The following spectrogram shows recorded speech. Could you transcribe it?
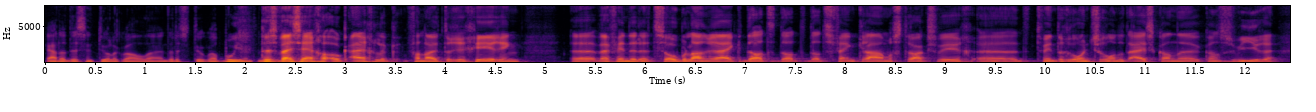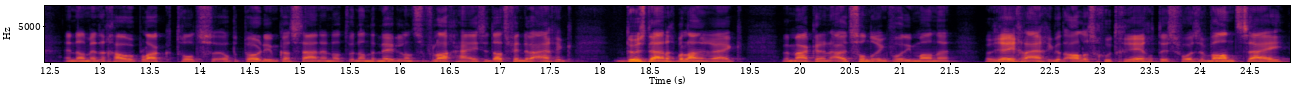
ja, dat is, natuurlijk wel, uh, dat is natuurlijk wel boeiend. Dus wij zeggen ook eigenlijk vanuit de regering, uh, wij vinden het zo belangrijk dat, dat, dat Sven Kramer straks weer uh, rondjes rond het ijs kan, uh, kan zwieren. En dan met een gouden plak trots op het podium kan staan. En dat we dan de Nederlandse vlag hijsen. Dat vinden we eigenlijk dusdanig belangrijk. We maken een uitzondering voor die mannen. We regelen eigenlijk dat alles goed geregeld is voor ze. Want zij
